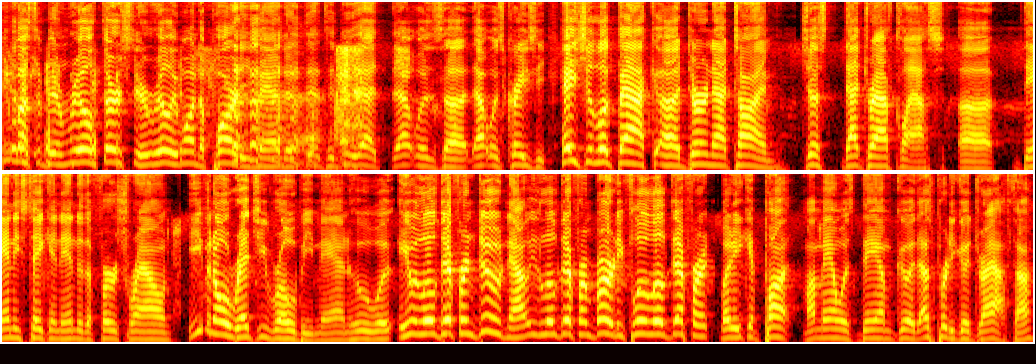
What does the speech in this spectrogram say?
you must have been real thirsty, or really wanted to party, man, to, to, to do that. That was uh, that was crazy. Hey, as you look back uh, during that time, just that draft class. Danny's taken into the first round. Even old Reggie Roby, man, who was he was a little different dude. Now he's a little different bird. He flew a little different, but he could punt. My man was damn good. That's pretty good draft, huh?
